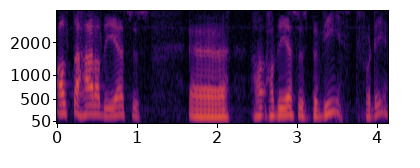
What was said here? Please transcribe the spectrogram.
Alt dette hadde Jesus, eh, hadde Jesus bevist for dem.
